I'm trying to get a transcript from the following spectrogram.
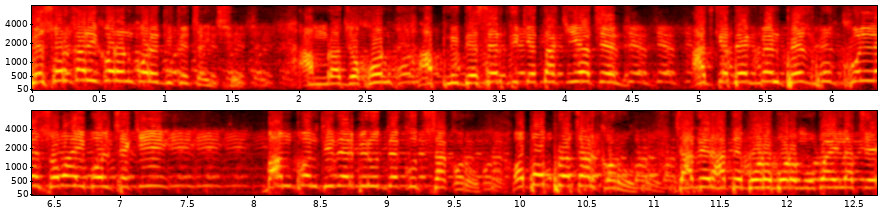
বেসরকারীকরণ করে দিতে চাইছে। আমরা যখন আপনি দেশের দিকে তাকিয়ে আছেন, আজকে দেখবেন ফেসবুক খুললে সবাই বলছে কি, বামপন্থীদের বিরুদ্ধে কুৎসা করো, অপপ্রচার করো। যাদের হাতে বড় বড় মোবাইল আছে,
